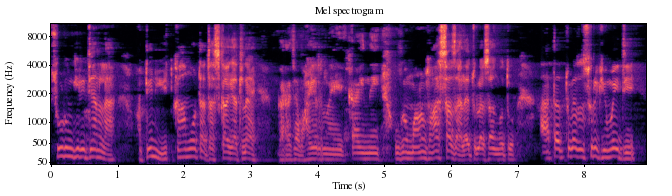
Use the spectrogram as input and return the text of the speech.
सोडून गेली त्यांना. आणि त्यांनी इतका मोठा धसका घेतलाय. घराच्या बाहेर नाही काही नाही. उगा माणूस असा झालाय तुला सांगतो. आता तुला तर सुरखी माहिती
